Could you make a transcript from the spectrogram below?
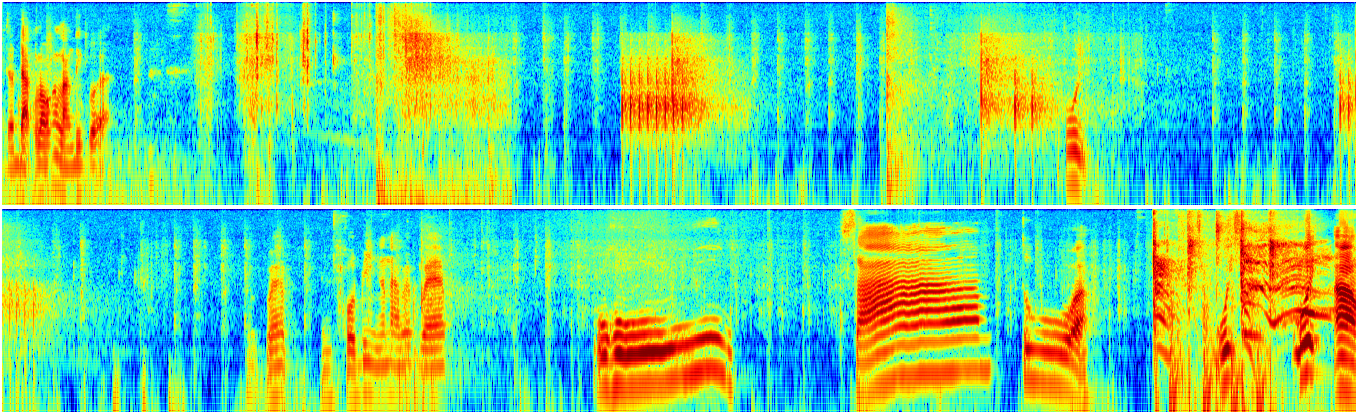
เดี๋ยวดักรอข้างหลังดีกว่า อุ้ยแวบเป็นคนวิ่งกันนะแวบแวบๆโอ้โหสามตัว อุ้ยอุ้ยอ้าว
